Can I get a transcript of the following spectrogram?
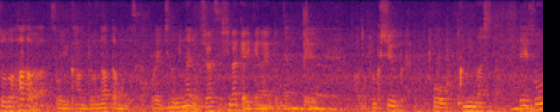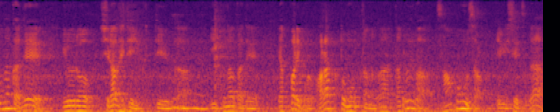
ちょうど母がそういう環境になったものですからこれ一度みんなにお知らせしなきゃいけないと思って、あの特集を組みました。でその中でいろいろ調べていくっていうか、いく中でやっぱりこれあらっと思ったのが例えばサンホームさんっていう施設が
